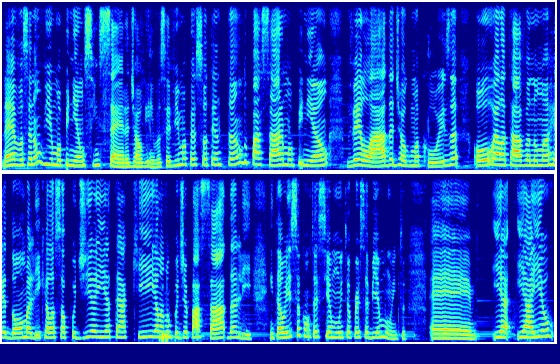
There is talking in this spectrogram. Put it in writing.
né? Você não via uma opinião sincera de alguém, você via uma pessoa tentando passar uma opinião velada de alguma coisa, ou ela estava numa redoma ali que ela só podia ir até aqui e ela não podia passar dali. Então, isso acontecia muito, eu percebia muito. É, E, e aí eu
